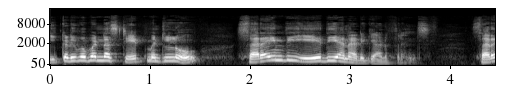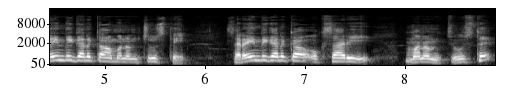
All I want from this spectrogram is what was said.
ఇక్కడ ఇవ్వబడిన స్టేట్మెంట్లో సరైంది ఏది అని అడిగాడు ఫ్రెండ్స్. సరైంది గనక మనం చూస్తే సరైంది గనక ఒకసారి మనం చూస్తే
